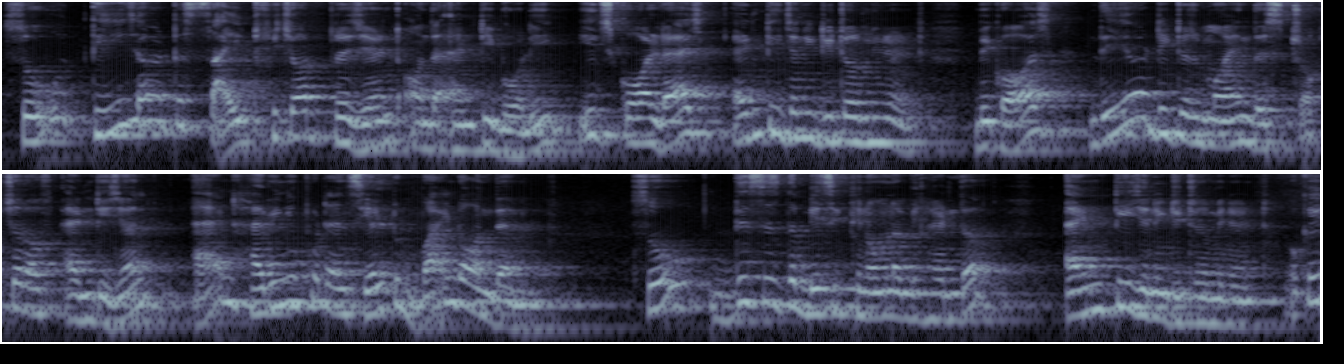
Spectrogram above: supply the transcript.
So these are the sites which are present on the antibody is called as antigenic determinant because they are determine the structure of antigen and having a potential to bind on them. So this is the basic phenomena behind the antigenic determinant okay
